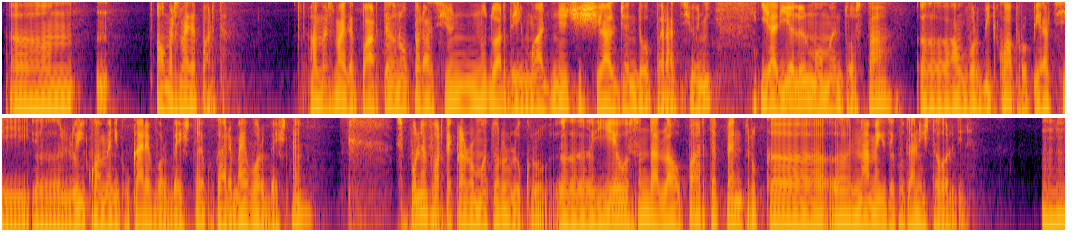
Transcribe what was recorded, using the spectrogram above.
um, au mers mai departe. Au mers mai departe în operațiuni nu doar de imagine, ci și alt gen de operațiuni, iar el în momentul ăsta, am vorbit cu apropiații lui, cu oamenii cu care vorbește, cu care mai vorbește, spune foarte clar următorul lucru. Uh, eu sunt dat la o parte pentru că uh, n-am executat niște ordine. Uh-huh.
